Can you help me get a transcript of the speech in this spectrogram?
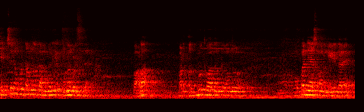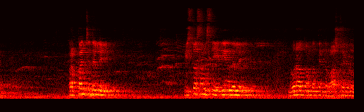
ಹೆಚ್ಚಿನ ಊಟವನ್ನು ತಮ್ಮಗಳಿಗೆ ಗುಣಗೊಳಿಸಿದ್ದಾರೆ ಭಾಳ ಭಾಳ ಅದ್ಭುತವಾದಂಥ ಒಂದು ಉಪನ್ಯಾಸವನ್ನು ನೀಡಿದ್ದಾರೆ. ಪ್ರಪಂಚದಲ್ಲಿ ವಿಶ್ವಸಂಸ್ಥೆ ಅಧೀನದಲ್ಲಿ ನೂರ ತೊಂಬತ್ತೆಂಟು ರಾಷ್ಟ್ರಗಳು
